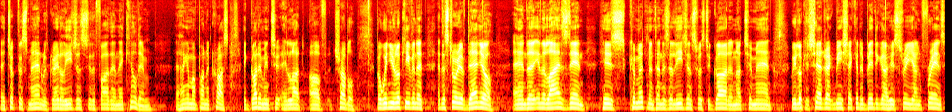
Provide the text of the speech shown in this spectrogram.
they took this man with great allegiance to the Father and they killed him. They hung him upon a cross. It got him into a lot of trouble. But when you look even at, at the story of Daniel and uh, in the lion's den, his commitment and his allegiance was to God and not to man. We look at Shadrach, Meshach, and Abednego, his three young friends,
